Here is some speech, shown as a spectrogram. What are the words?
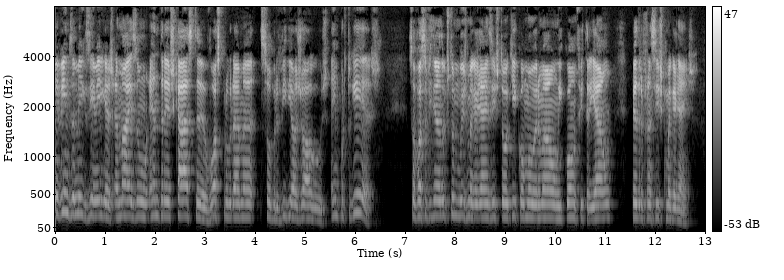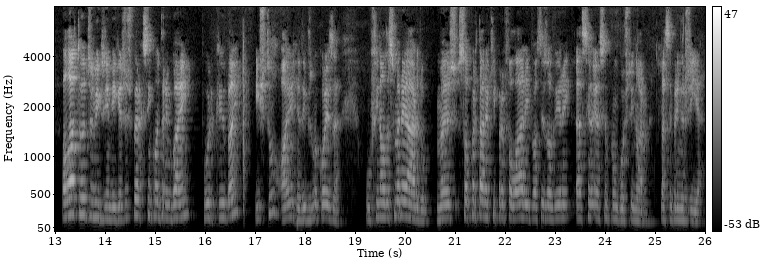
Bem-vindos, amigos e amigas, a mais um N3Cast, o vosso programa sobre videojogos em português. Sou o vosso anfitrião do costume, Luís Magalhães, e estou aqui com o meu irmão e co-anfitrião, Pedro Francisco Magalhães. Olá a todos, amigos e amigas. Eu espero que se encontrem bem, porque, bem, isto, olhem, eu digo-vos uma coisa. O final da semana é árduo, mas só para estar aqui para falar e vocês ouvirem é sempre um gosto enorme. Dá sempre energia.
